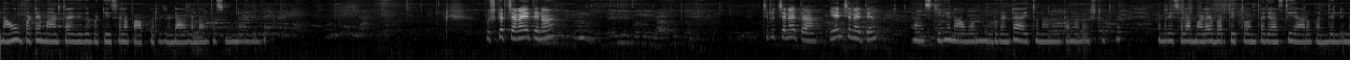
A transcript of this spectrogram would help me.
ನಾವು ಒಬ್ಬಟ್ಟೆ ಮಾಡ್ತಾ ಇದ್ದಿದ್ದು ಬಟ್ ಈ ಸಲ ಪಾಪು ಇರೋದ್ರಿಂದ ಆಗಲ್ಲ ಅಂತ ಸುಮ್ಮನೆ ಆಗಿದ್ದೆ ಪುಷ್ಕರ್ ಚೆನ್ನಾಗೈತೇನಾ ಚಿರು ಚೆನ್ನಾಯ್ತಾ? ಏನು ಚೆನ್ನೈತೆ ಲಾಸ್ಟಿಗೆ ನಾವು ಒಂದು ಮೂರು ಗಂಟೆ ಆಯಿತು ನಾನು ಊಟ ಮಾಡೋ ಅಷ್ಟೊತ್ತಿಗೆ. ಅಂದರೆ ಈ ಸಲ ಮಳೆ ಬರ್ತಿತ್ತು ಅಂತ ಜಾಸ್ತಿ ಯಾರೂ ಬಂದಿರಲಿಲ್ಲ.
